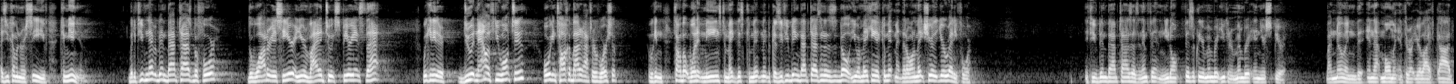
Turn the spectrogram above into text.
as you come and receive communion. But if you've never been baptized before, the water is here and you're invited to experience that. We can either do it now if you want to, or we can talk about it after worship. We can talk about what it means to make this commitment because if you're being baptized as an adult, you are making a commitment that I want to make sure that you're ready for. If you've been baptized as an infant and you don't physically remember it, you can remember it in your spirit by knowing that in that moment and throughout your life, God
